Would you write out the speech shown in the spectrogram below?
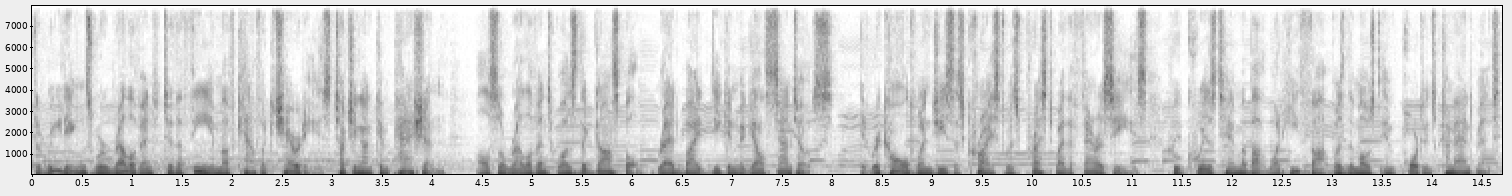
The readings were relevant to the theme of Catholic Charities, touching on compassion, also relevant was the Gospel, read by Deacon Miguel Santos. It recalled when Jesus Christ was pressed by the Pharisees, who quizzed him about what he thought was the most important commandment.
